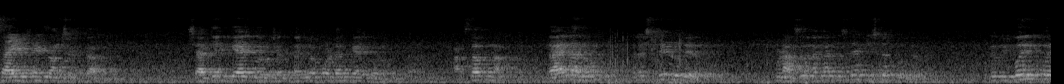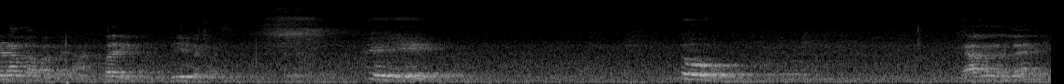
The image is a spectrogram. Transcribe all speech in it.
साईड इफेक्ट जाऊ शकता. छातीत कॅच भरू शकता किंवा पोटात कॅच भरू शकता. हसत ना जायला न्हू जाल्यार स्ट्रेट उदे पूण हसवू नका दुसऱ्याक डिस्टर्ब करू नका. तो विपरीत परिणाम जावपाक जाय आं परत एक दीर्घ श्वास एक दोन. हे आसन जातलें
